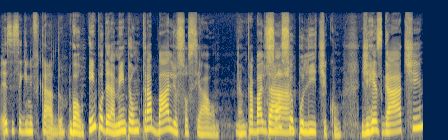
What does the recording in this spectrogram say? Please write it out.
esse significado. Bom, empoderamento é um trabalho social. É um trabalho Tá. sociopolítico de resgate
